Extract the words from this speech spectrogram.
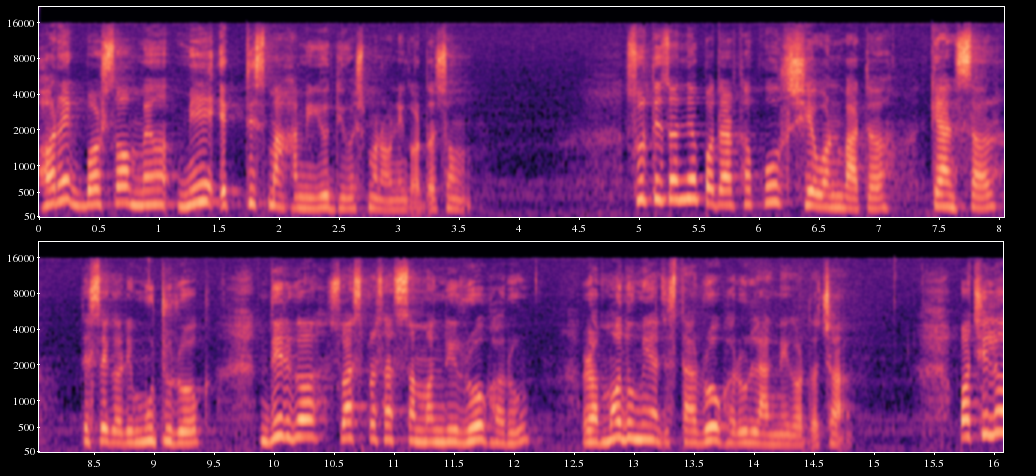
हरेक वर्ष मे मे एकतिसमा हामी यो दिवस मनाउने गर्दछौँ। सुर्तीजन्य पदार्थको सेवनबाट क्यान्सर त्यसै गरी मुटु रोग दीर्घ श्वास प्रश्वास सम्बन्धी रोगहरू र मधुमेह जस्ता रोगहरू लाग्ने गर्दछ। पछिल्लो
